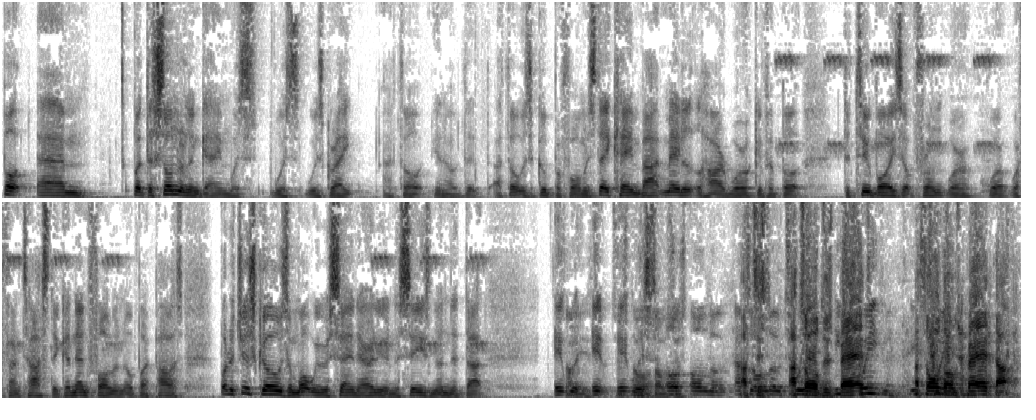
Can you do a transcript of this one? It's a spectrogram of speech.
But um, but the Sunderland game was was was great. I thought you know the, I thought it was a good performance. They came back, made a little hard work of it, but. The two boys up front were, were, were fantastic, and then following up by Palace. But it just goes on what we were saying earlier in the season, isn't it? That it, Sorry, it, it was. all those- all- all the- That's, his, all the that's all those he's bad. tweeting. That's all those bad. That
